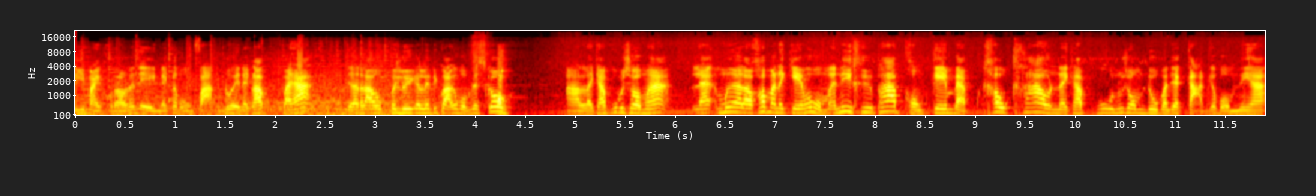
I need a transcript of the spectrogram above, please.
ดีใหม่ของเรานั่นเองนะครับผมฝากด้วยนะครับไปฮะเดี๋ยวเราไปลุยกันเลยดีกว่าครับผม let's go อาละครับคุณผู้ชมฮะและเมื่อเราเข้ามาในเกมครับผม อันนี้คือภาพของเกมแบบคร่าวๆนะครับคุณผู้ชมดูบรรยากาศครับผมนี่ฮะ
